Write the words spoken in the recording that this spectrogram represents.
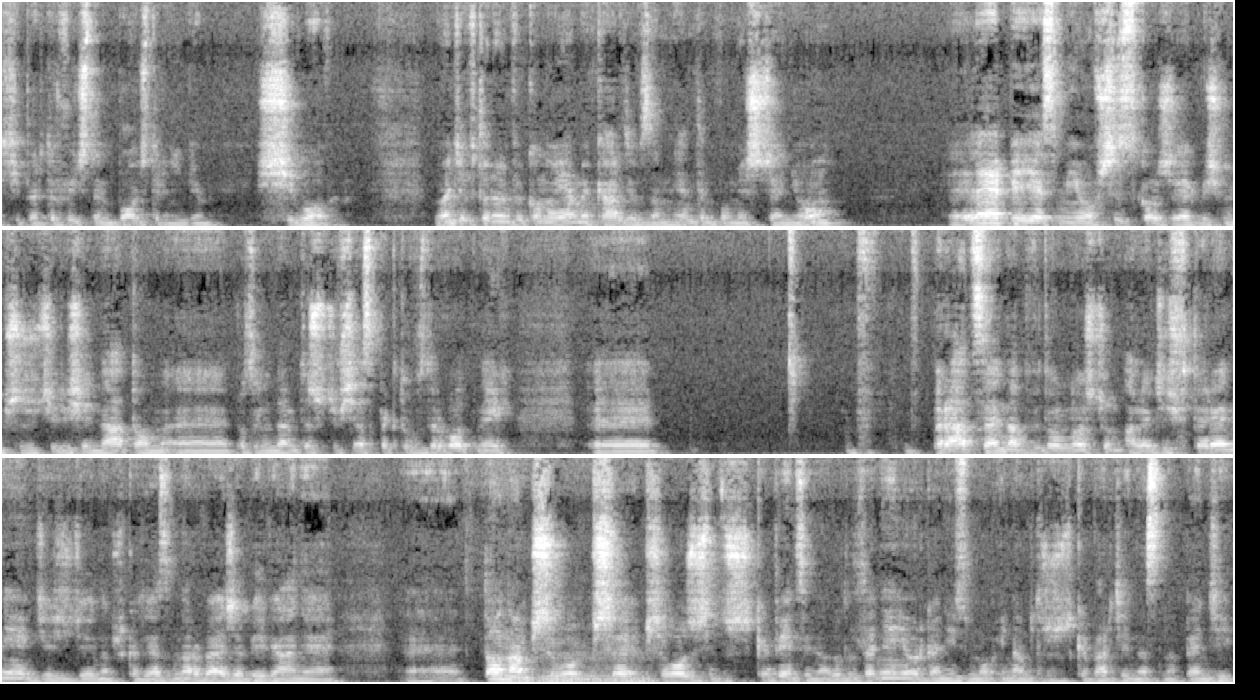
hipertroficznym bądź treningiem siłowym. W momencie, w którym wykonujemy cardio w zamkniętym pomieszczeniu, lepiej jest mimo wszystko, że jakbyśmy przerzucili się na tą, e, pod względami też oczywiście aspektów zdrowotnych, e, pracę nad wydolnością, ale gdzieś w terenie, gdzieś gdzie na przykład jazda na rowerze, bieganie, e, to nam przyło, przy, przyłoży się troszeczkę więcej na dotlenienie organizmu i nam troszeczkę bardziej nas napędzi,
